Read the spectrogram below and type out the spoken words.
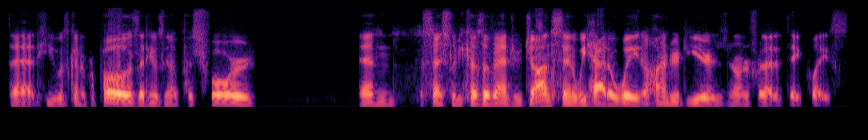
that he was going to propose, that he was going to push forward. And essentially, because of Andrew Johnson, we had to wait 100 years in order for that to take place.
